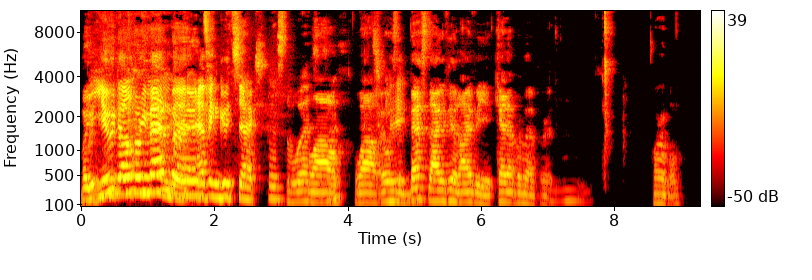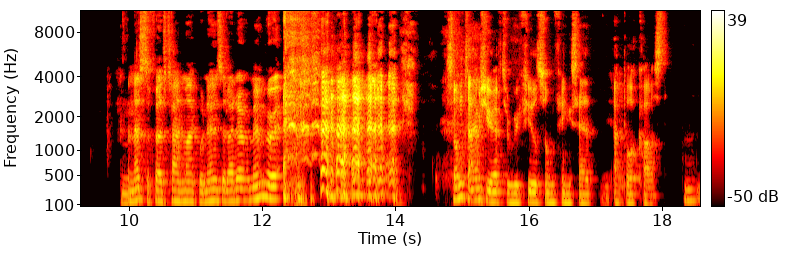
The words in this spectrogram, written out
but you, don't remember, having good sex. That's the worst. Wow! Wow! It was the best night of your life, and you cannot remember it. Horrible. Hmm. And that's the first time Michael knows that I don't remember it. Sometimes you have to reveal some things at a podcast. Hmm.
